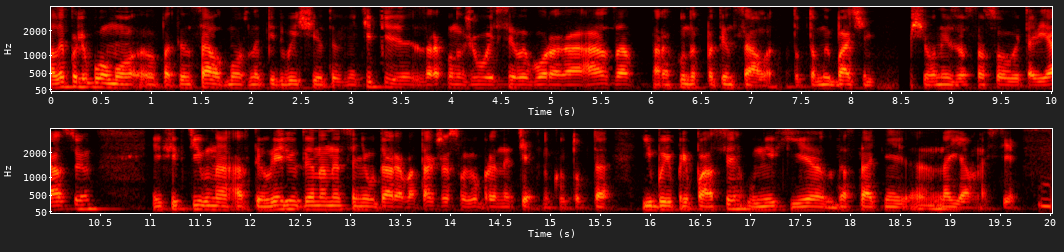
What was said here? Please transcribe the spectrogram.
Але по-любому е, потенціал можна підвищувати не тільки за рахунок живої сили ворога, а за рахунок потенціалу. Тобто, ми бачимо що вони застосовують авіацію, ефективну артилерію для нанесення ударів, а також свою бронетехніку. Тобто і боєприпаси у них є в достатній е, наявності. Угу.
